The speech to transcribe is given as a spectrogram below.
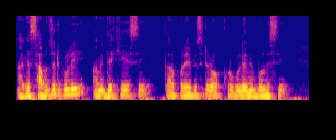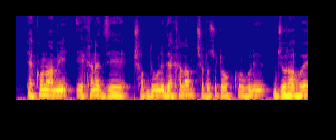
আগে সাবজেক্টগুলি আমি দেখিয়েছি, তারপরে এবিসিডির অক্ষরগুলি আমি বলেছি। এখনও আমি এখানে যে শব্দগুলি দেখালাম, ছোট ছোট অক্ষরগুলি জোড়া হয়ে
